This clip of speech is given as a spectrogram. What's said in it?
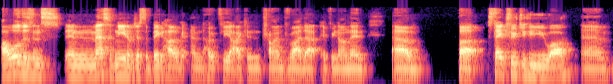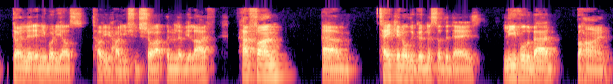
our world is in, in massive need of just a big hug, and hopefully, I can try and provide that every now and then. Um, but stay true to who you are. Um, don't let anybody else tell you how you should show up and live your life have fun, um, take in all the goodness of the days, leave all the bad behind,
